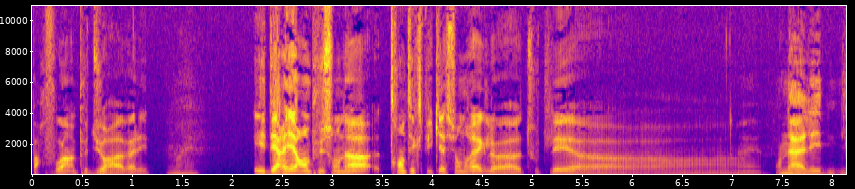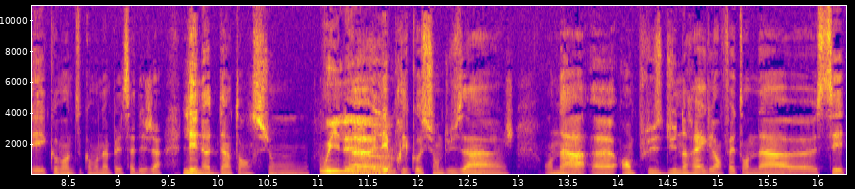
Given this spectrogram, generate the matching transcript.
parfois un peu dures à avaler, Ouais. et derrière, en plus, on a 30 explications de règles euh, toutes les. On a les, les comment, comment on appelle ça déjà? Les notes d'intention, Oui, les. euh, euh, les précautions d'usage. On a euh, en plus d'une règle, en fait, on a euh, c'est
